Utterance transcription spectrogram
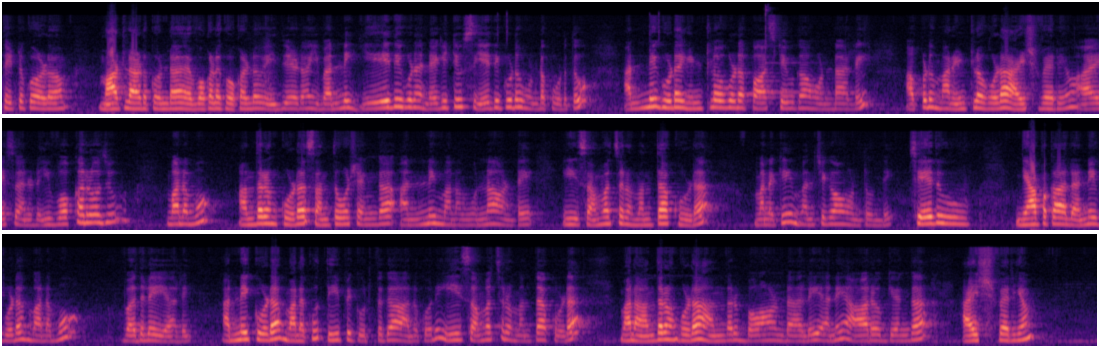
తిట్టుకోవడం మాట్లాడకుండా ఒకరికొకళ్ళు ఇది చేయడం ఇవన్నీ ఏది కూడా నెగిటివ్స్ ఏది కూడా ఉండకూడదు. అన్నీ కూడా ఇంట్లో కూడా పాజిటివ్గా ఉండాలి. అప్పుడు మన ఇంట్లో కూడా ఐశ్వర్యం ఆయుష్ అనేది ఈ ఒక్కరోజు మనము అందరం కూడా సంతోషంగా అన్నీ మనం ఉన్నామంటే ఈ సంవత్సరం అంతా కూడా మనకి మంచిగా ఉంటుంది. చేదు జ్ఞాపకాలన్నీ కూడా మనము వదిలేయాలి. అన్నీ కూడా మనకు తీపి గుర్తుగా అనుకొని ఈ సంవత్సరం అంతా కూడా మన అందరం కూడా అందరూ బాగుండాలి అని ఆరోగ్యంగా ఐశ్వర్యం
